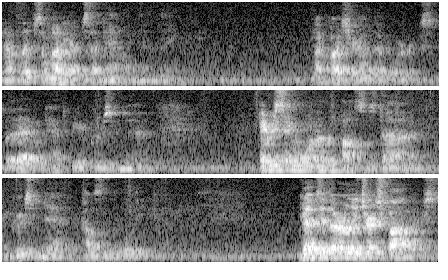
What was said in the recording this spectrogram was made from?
Now flip somebody upside down on that thing. I'm not quite sure how that works, but that would have to be a gruesome death. Every single one of the apostles died a gruesome death because of the belief. Go to the early church fathers.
